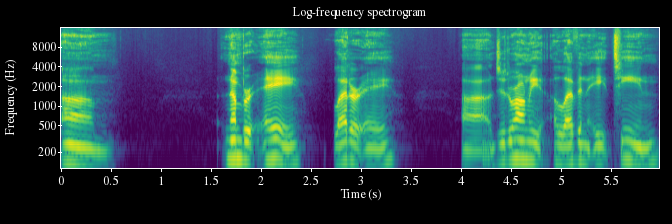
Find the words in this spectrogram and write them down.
Um, number A, letter A, uh, Deuteronomy 11 18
